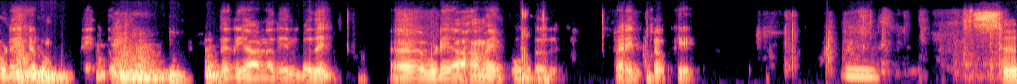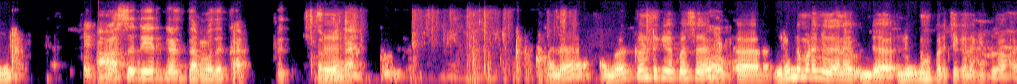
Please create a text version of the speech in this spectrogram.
விடைகளும் அனைத்தும் சரியானது என்பது ஆஹ், விடையாக அமையப்போகிறது ரைட் ஓகே ஆசிரியர்கள் தமது அதுல வேக்கண்ட்டுக்கு எப்ப சார் இரண்டு மடங்கு தானே இந்த நேர்முக பரீட்சை கலக்கி விடுவாங்க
